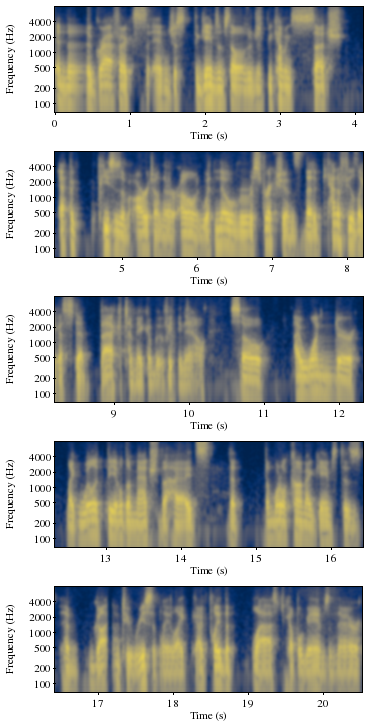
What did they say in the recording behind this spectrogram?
and the, the graphics and just the games themselves are just becoming such epic pieces of art on their own with no restrictions that it kind of feels like a step back to make a movie now so i wonder like will it be able to match the heights that the Mortal Kombat games has have gotten to recently. Like I've played the last couple games and they're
